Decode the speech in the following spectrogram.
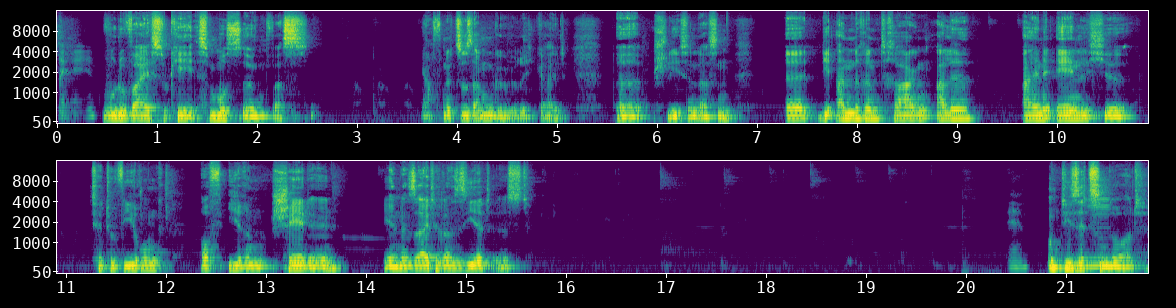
Okay. wo du weißt, okay, es muss irgendwas ja, auf eine Zusammengehörigkeit äh, schließen lassen. Äh, die anderen tragen alle eine ähnliche Tätowierung auf ihren Schädeln, die an der Seite rasiert ist. Okay. Und die sitzen Mhm. dort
